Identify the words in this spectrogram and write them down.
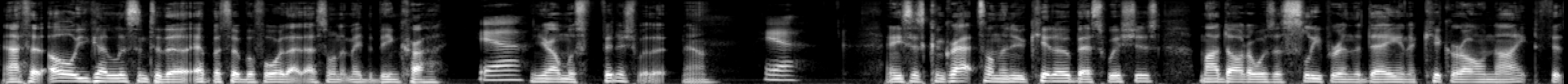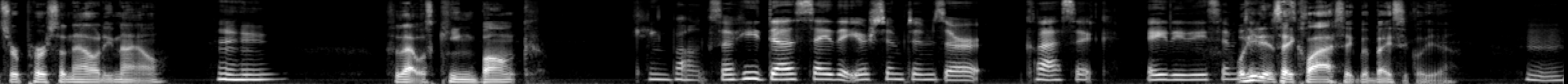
And I said, "Oh, you got to listen to the episode before that. That's the one that made the bean cry." Yeah, And you're almost finished with it now. yeah. And he says, "Congrats on the new kiddo. Best wishes. My daughter was a sleeper in the day and a kicker all night. Fits her personality now." Mm-hmm. so that was King Bonk. King Bonk. So he does say that your symptoms are classic ADD symptoms. Well, he didn't say classic, but basically, yeah. Hmm.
